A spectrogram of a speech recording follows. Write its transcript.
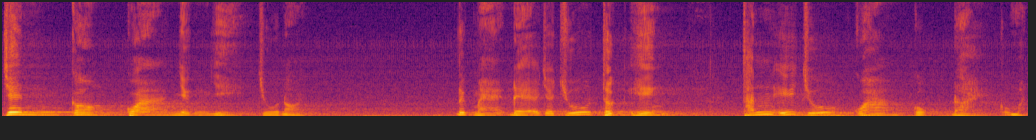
trên con qua những gì Chúa nói. Đức Mẹ để cho Chúa thực hiện thánh ý Chúa qua cuộc đời của mình.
